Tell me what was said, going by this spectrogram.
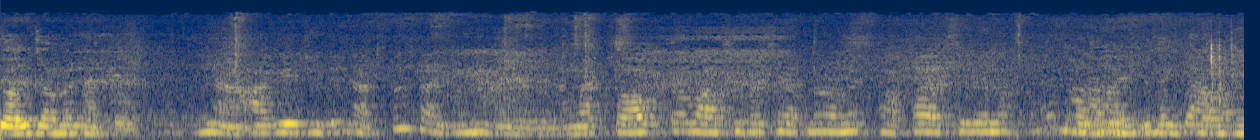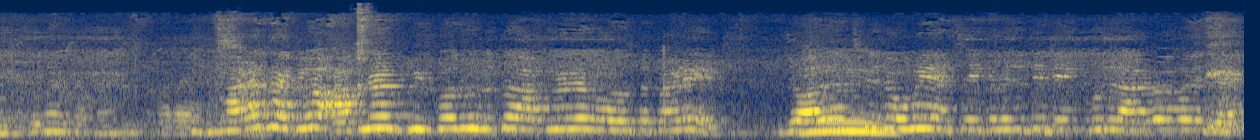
জল জমে না তো? না আগে যদি থাকতো তার জন্য বলে দিলাম। আর টপ টপ আশেপাশে আপনার অনেক ফাঁকা আছে যেন। ভাড়া থাকলেও আপনার বিপদ হলে তো আপনারও হতে পারে। জল আছে জমে আছে এখানে যদি ডেঙ্গু লার্ভা হয়ে যায়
